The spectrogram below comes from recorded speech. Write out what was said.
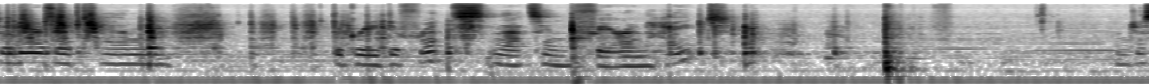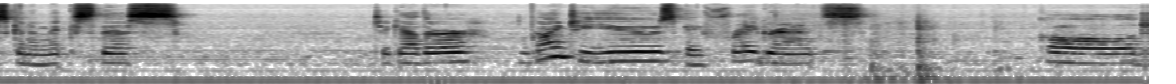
So there's a 10 degree difference and that's in Fahrenheit. I'm just gonna mix this together. I'm going to use a fragrance called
